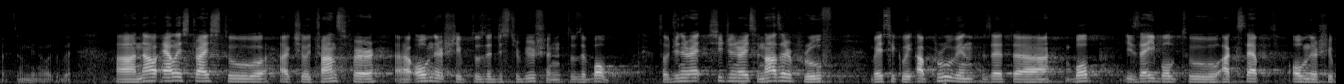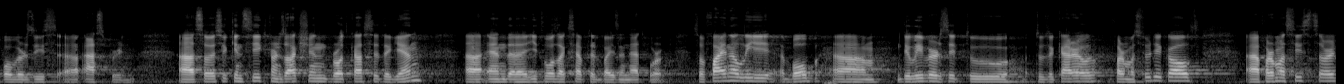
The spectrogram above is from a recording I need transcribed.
let's zoom in a little bit. Uh, now Alice tries to actually transfer uh, ownership to the distribution, to the Bob. So she generates another proof, basically approving that uh, Bob is able to accept ownership over this uh, aspirin. Uh, so as you can see, transaction broadcasted again uh, and uh, it was accepted by the network. So finally, Bob um, delivers it to, to the Carol Pharmaceuticals, uh, pharmacist, sorry,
